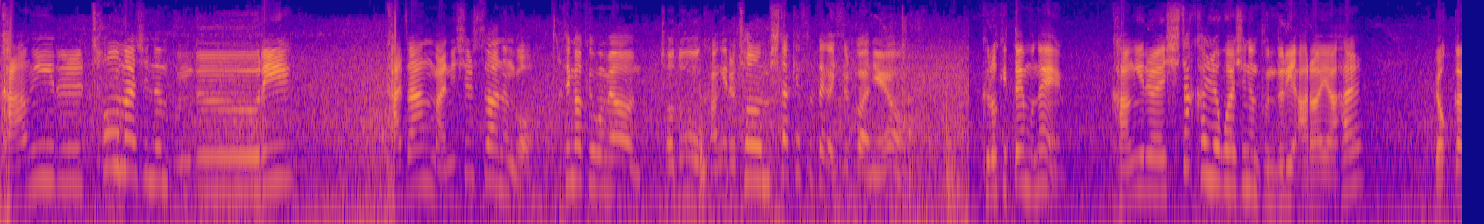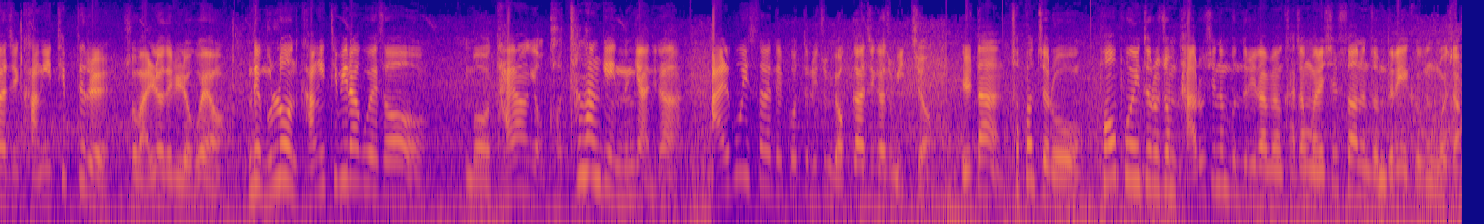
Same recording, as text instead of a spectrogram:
강의를 처음 하시는 분들이 가장 많이 실수하는 거. 생각해보면 저도 강의를 처음 시작했을 때가 있을 거 아니에요. 그렇기 때문에 강의를 시작하려고 하시는 분들이 알아야 할 몇 가지 강의 팁들을 좀 알려드리려고 해요. 근데 물론 강의 팁이라고 해서 뭐 다양하게 거창한 게 있는 게 아니라 알고 있어야 될 것들이 좀 몇 가지가 좀 있죠. 일단 첫 번째로 파워포인트를 좀 다루시는 분들이라면 가장 많이 실수하는 점들이 그건 거죠.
